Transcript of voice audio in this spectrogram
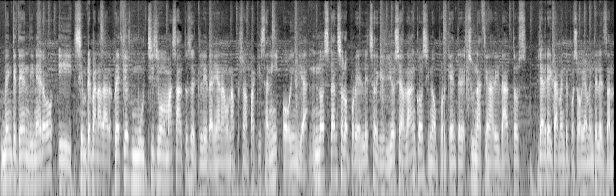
ven que tienen dinero y siempre van a dar precios muchísimo más altos del que le darían a una persona pakistaní o india. No es tan solo por el hecho de que yo sea blanco, sino porque entre su nacionalidad pues, ya directamente pues obviamente les dan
